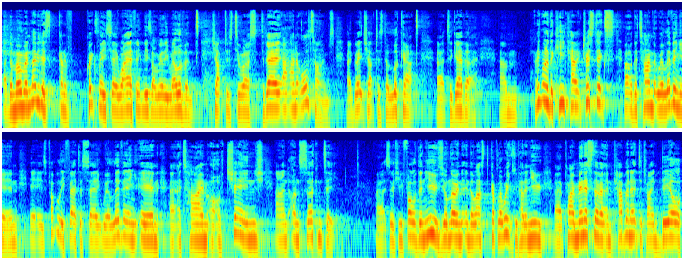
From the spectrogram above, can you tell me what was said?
at the moment? Let me just kind of quickly say why I think these are really relevant chapters to us today and at all times. Uh, great chapters to look at uh, together. Um, I think one of the key characteristics of the time that we're living in is probably fair to say we're living in a time of change and uncertainty. Uh, so, if you follow the news, you'll know in the, in the, last couple of weeks we've had a new uh, prime minister and cabinet to try and deal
